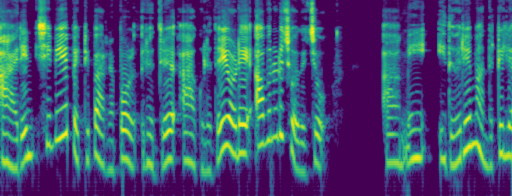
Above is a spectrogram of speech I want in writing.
ആര്യൻ ശിവയെ പറ്റി പറഞ്ഞപ്പോൾ രുദ്ര ആകുലതയോടെ അവനോട് ചോദിച്ചു ആമി ഇതുവരെയും വന്നിട്ടില്ല.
